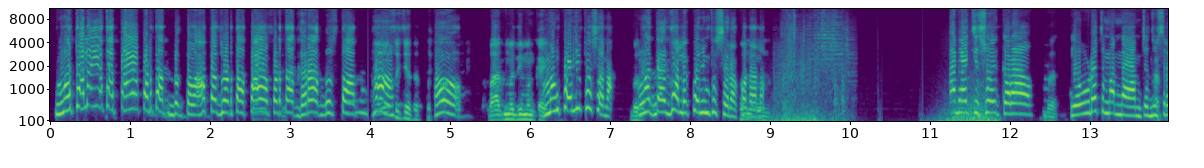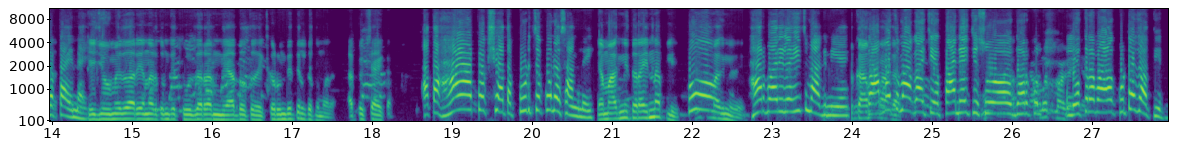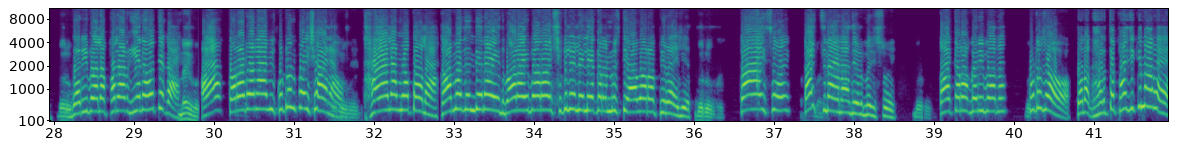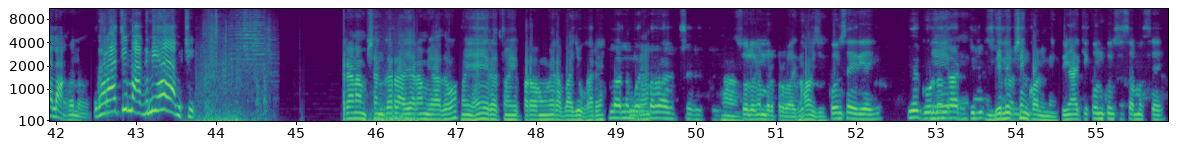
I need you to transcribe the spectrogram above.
मताला येतात पाया पडतात बघतो हातात जोडतात पाया पडतात घरात घुसतात. हा. येतात ते. हो. बादमध्ये मग काय? मग कोणी पुसना? बरोबर. मतदान झालं कोणी पुसना हो ना, कोणाला? हो ना. पाण्याची सोय कराव. बर. एवढंच म्हणणं आहे आमचं दुसरं काय नाही. हे जे उमेदवार येणार तुमचे तुळजाराम यादव तर हे करून देतील का तुम्हाला? अपेक्षा आहे का? आता हा अपेक्षा आता पुढचं कोणा सांगलंय या मागणी तर राहील ना आपली. हो. हीच मागणी राहील. हार बारीला हीच मागणी आहे. काम कामच मागा. मागायचे पाण्याची सोय घरकुल लेकर बाळा कुठे जातील? बरोबर. गरीबाला फरार घेणं होते नाही होत. हा? करोडाला आम्ही कुठून पैसे आणाव? बरोबर. खायला मोताला. कामधंदे नाहीत. बारा बारा शिकलेले लेकर नुसते आवारा फिरायले बरोबर. काय सोय? काहीच नाही नांदेडमध्ये सोय. बरोबर. काय करावं गरीबानं? कुठं जावं? त्याला घर तर पाहिजे की नाही राहायला हो ना. घराची मागणी आहे आमची. मेरा नाम शंकर राजाराम यादव. मैं यहीं रहता हूँ ये परवा मेरा बाजू घर है। हाँ? सोलह नंबर प्रभाग है। हाँ जी। कौन सा एरिया है ये? ये दिलीप सिंह कॉलोनी। तो यहाँ की कौन कौन सी समस्या है?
